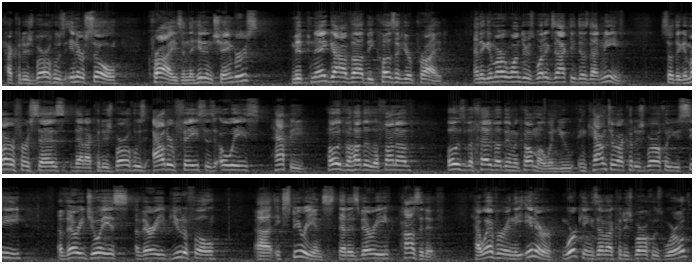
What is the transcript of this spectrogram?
Hakadosh Baruch Hu's inner soul cries in the hidden chambers, mipnei gava, because of your pride. And the Gemara wonders, what exactly does that mean? So the Gemara first says that HaKadosh Baruch Hu's outer face is always happy. Hod v'hada lefanav. When you encounter HaKadosh Baruch Hu, you see a very joyous, a very beautiful uh, experience that is very positive. However, in the inner workings of HaKadosh Baruch Hu's world,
